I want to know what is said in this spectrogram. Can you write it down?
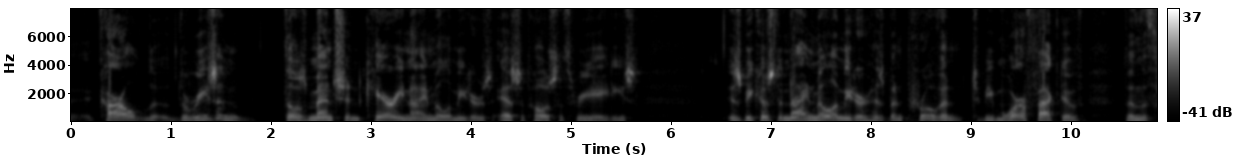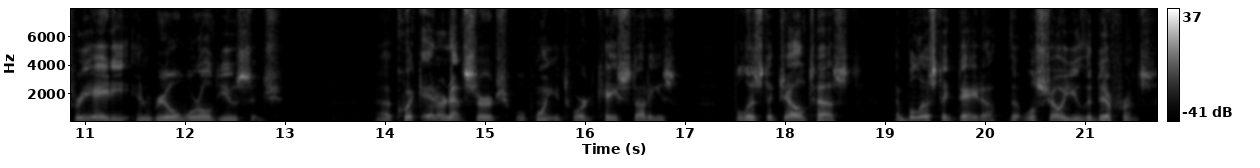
Uh, Carl, the, the reason those mentioned carry 9 millimeters as opposed to 380s is because the 9 millimeter has been proven to be more effective than the 380 in real world usage. A quick internet search will point you toward case studies, ballistic gel tests, and ballistic data that will show you the difference.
